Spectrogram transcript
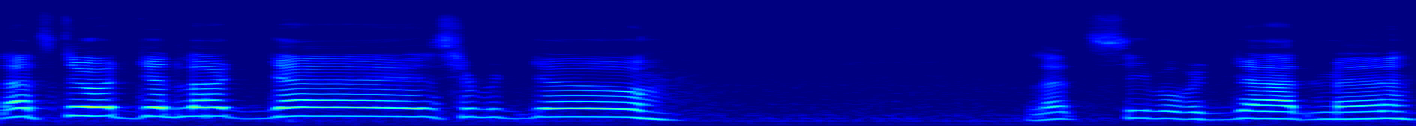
Let's do it. Good luck, guys. Here we go. Let's see what we got, man.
